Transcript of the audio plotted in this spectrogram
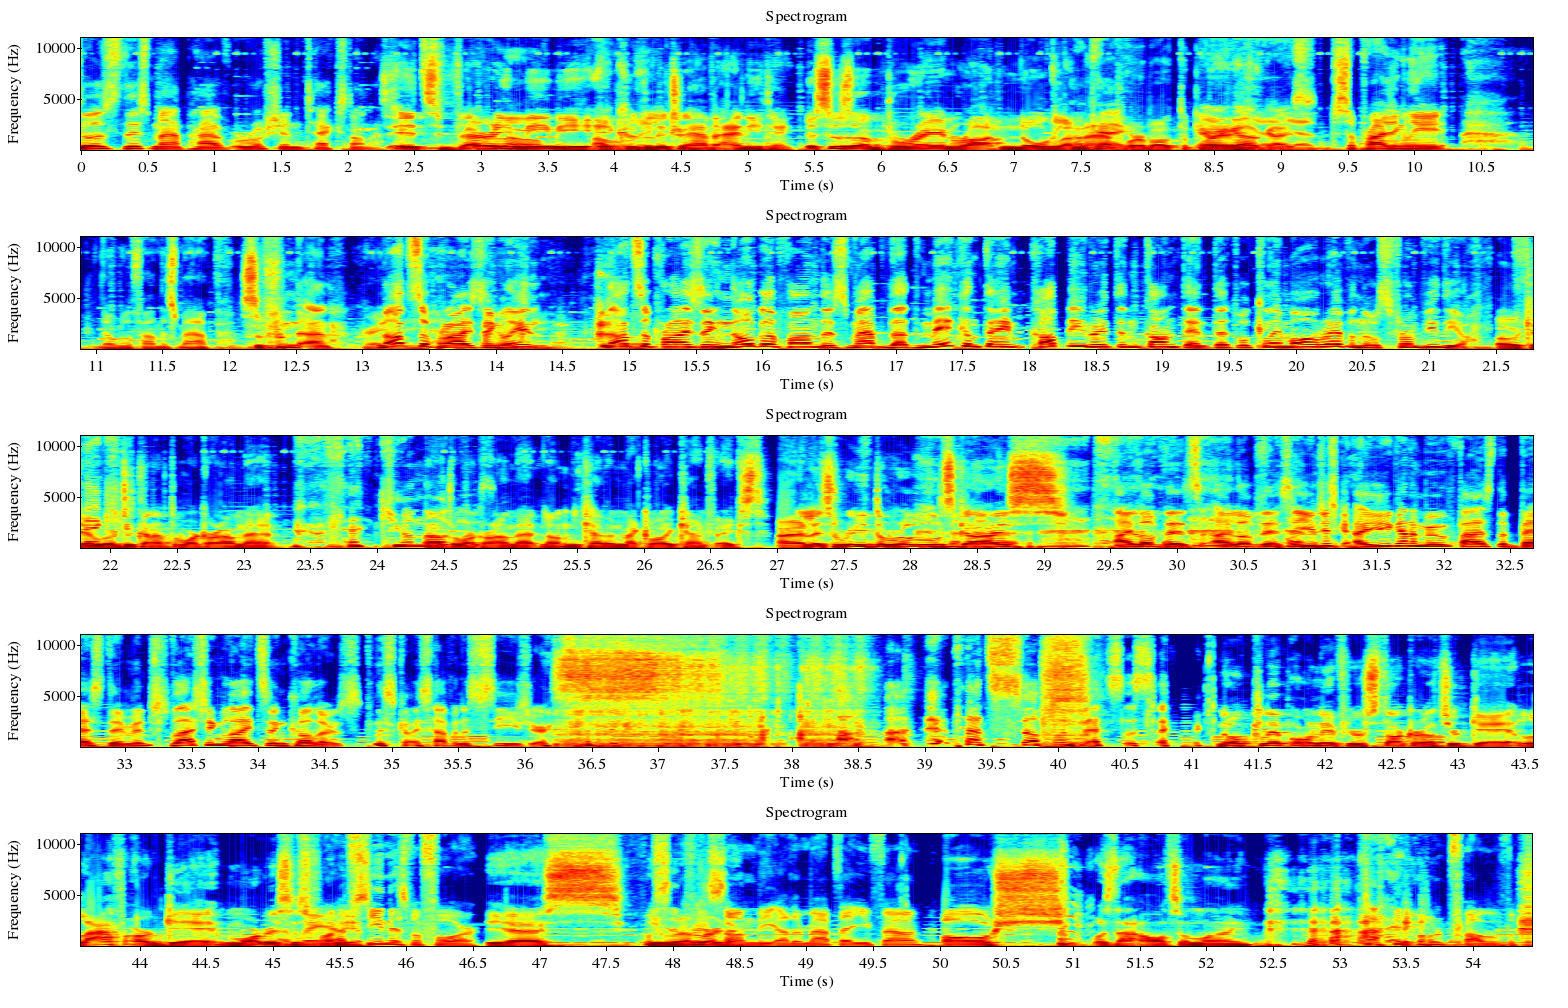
Does this map have Russian text on it? It's very Oh, memey. It could literally have anything. This is a brain rot Nogla Okay. map we're about to play. Here we go. Yeah, guys. yeah. Surprisingly, Nogla found this map. So- N- uh, not surprisingly, Crazy. Not So surprising, Nogla found this map that may contain copywritten content that will claim all revenues from video. okay, Thank we're you. just gonna have to work around that. Thank you, We'll have to work around that. Nothing Kevin MacLeod can't fix. All right, let's read the rules, guys. I love this. I love this. Are you just are you gonna move past the best image? Flashing lights and colors. This guy's having a seizure. That's so unnecessary. no clip only if you're stuck or else you're gay. Laugh or gay. Morbius is Wait, funny. I've seen this before. yes, you Wasn't remembered this on the other map that you found? Oh sh! Was that also mine? I don't probably.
